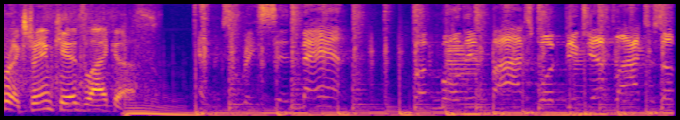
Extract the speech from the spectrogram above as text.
for extreme kids like us. racing man, but more than bikes, what Big Jeff likes is a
